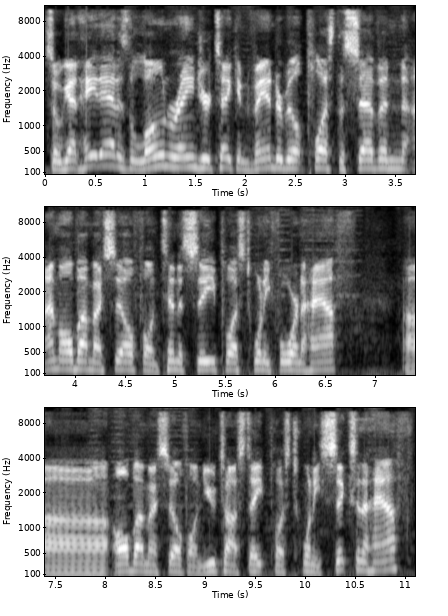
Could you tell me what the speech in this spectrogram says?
So we got Hey Dad as the Lone Ranger taking Vanderbilt plus the seven. I'm all by myself on Tennessee plus 24 and a half. Uh, all by myself on Utah State plus 26 and a half.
